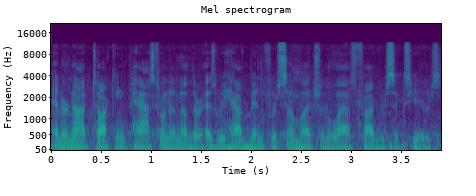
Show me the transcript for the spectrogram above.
and are not talking past one another as we have been for so much of the last five or six years.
